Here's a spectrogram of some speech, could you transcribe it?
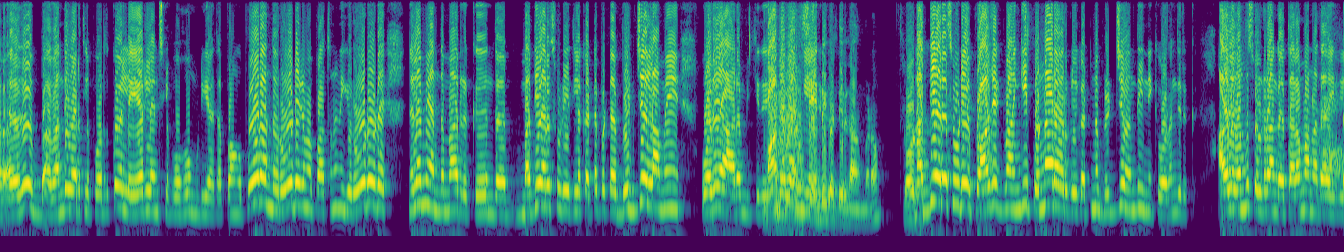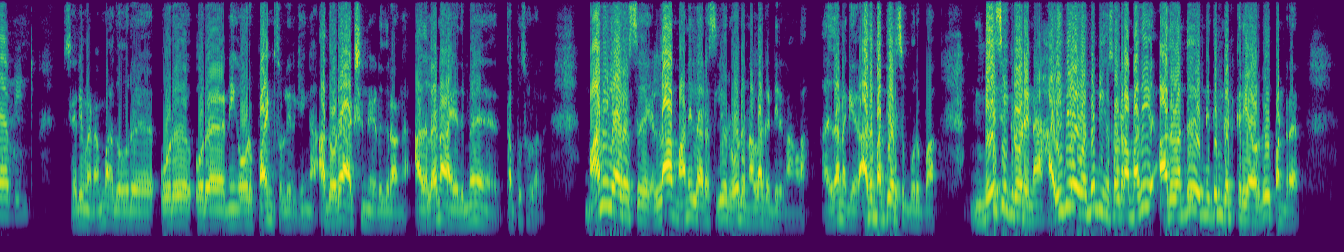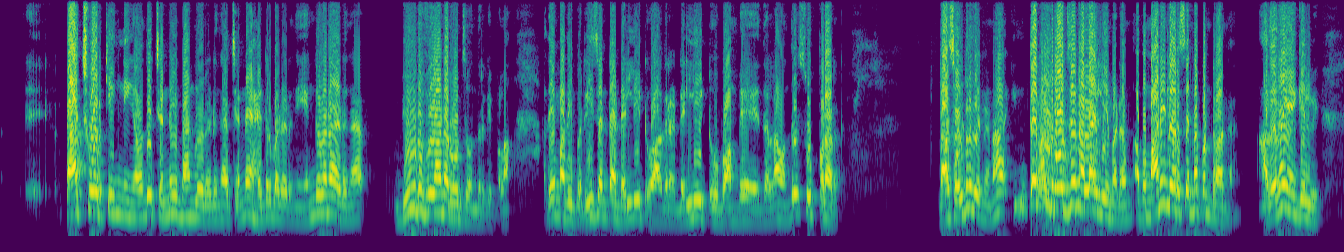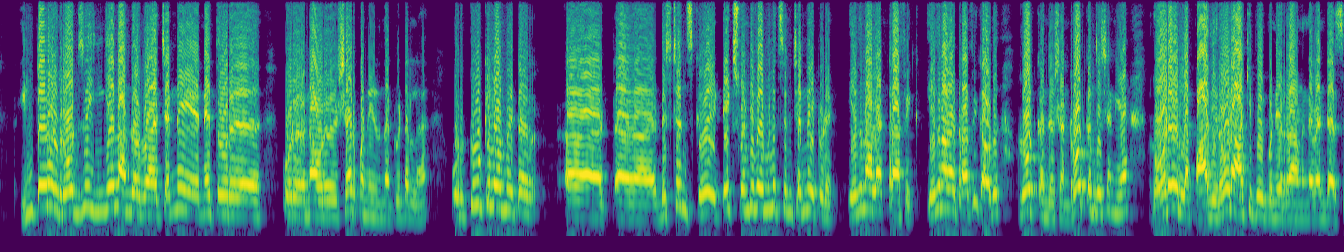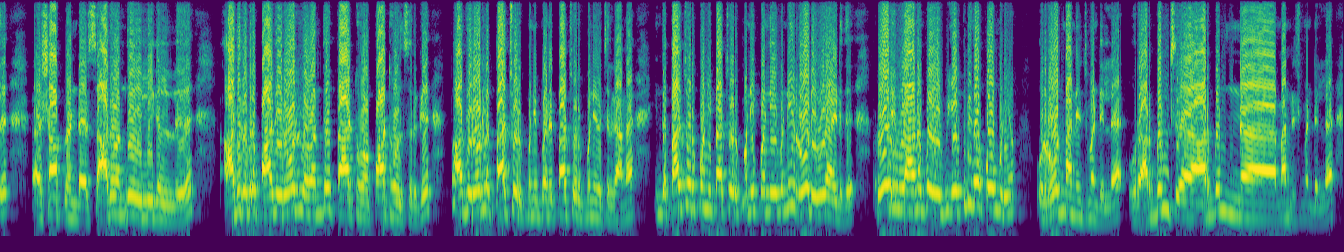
அதாவது வந்தே பாரத்ல போறதுக்கோ இல்ல ஏர்லைன்ஸ்ல போக முடியாது. அப்போ அவங்க போற அந்த ரோடை நம்ம பார்த்தோம்னா இன்னைக்கு ரோடோட நிலைமை அந்த மாதிரி இருக்கு. இந்த மத்திய இதுல கட்டப்பட்ட பிரிட்ஜ் எல்லாமே உடைய ஆரம்பிக்குது. அரசு. கட்டியிருக்காங்க மேடம் மத்திய அரசுடைய ப்ராஜெக்ட் வாங்கி பொன்னார் அவர்கள் கட்டின பிரிட்ஜ் வந்து இன்னைக்கு உடைஞ்சிருக்கு. அதுல வந்து சொல்றாங்க தரமானதா இல்ல அப்படின்ட்டு. சரி மேடம் அது ஒரு ஒரு ஒரு நீங்க ஒரு பாயிண்ட் சொல்லியிருக்கீங்க. அதோட ஆக்ஷன் எடுக்கிறாங்க. அதுல நான் எதுவுமே தப்பு சொல்லல. மாநில அரசு எல்லா மாநில அரசுலயும் ரோடு நல்லா கட்டியிருக்காங்களா? அதுதான் நான். அது மத்திய அரசு பொறுப்பா? பேசிக் ரோடு என்ன? ஹைவே வந்து நீங்க சொல்ற மாதிரி அது வந்து நிதின் கட்கரி அவர்கள் பண்றாரு. பேட்ச் ஒர்க்கிங் நீங்க வந்து சென்னை பெங்களூர் எடுங்க சென்னை ஹைதராபாத் எடுங்க எங்க வேணா எடுங்க. பியூட்டிஃபுல்லான ரோட்ஸ் வந்திருக்கு இப்போலாம் அதே மாதிரி இப்போ ரீசெண்டாக டெல்லி டு ஆக்ரா டெல்லி டு பாம்பே இதெல்லாம் வந்து சூப்பராக இருக்கு. நான் சொல்றது என்னன்னா இன்டர்னல் ரோட்ஸே நல்லா இல்லையே மேடம் அப்போ மாநில அரசு என்ன பண்றாங்க? அதுதான் என் கேள்வி. இன்டர்னல் ரோட்ஸ் இங்கே அங்க சென்னை நேற்று ஒரு ஒரு நான் ஒரு ஷேர் பண்ணியிருந்தேன் ட்விட்டர்ல ஒரு two kilometre டிஸ்டன்ஸ்க்கு it takes twenty five minutes in Chennai today எதனால? டிராஃபிக் எதனால டிராஃபிக் ஆகுது? ரோட் கன்ஜெஷன் ரோட் கன்ஜெஷன் ஏன்? ரோடே இல்லை பாதி ரோடு ஆக்கிபை பண்ணிடுறானுங்க வெண்டர்ஸ் ஷாப் வெண்டர்ஸ் அது வந்து இல்லீகல் அதுக்கப்புறம் பாதி ரோட்ல வந்து பேட் பாட் ஹோல்ஸ் இருக்கு. பாதி ரோட்ல பேட்ச் ஒர்க் பண்ணி பண்ணி பேட்ச் ஒர்க் பண்ணி வச்சிருக்காங்க. இந்த பேட்ச் ஒர்க் பண்ணி பேட்ச் ஒர்க் பண்ணி பண்ணி பண்ணி ரோடு இவ்வளோ ஆயிடுது ரோடு இவ்வளோ ஆனப்போ எப்படி- எப்படிதான் போக முடியும்? ஒரு ரோட் மேனேஜ்மெண்ட் இல்லை. ஒரு அர்பன் அர்பன் மேனேஜ்மெண்ட் இல்லை.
